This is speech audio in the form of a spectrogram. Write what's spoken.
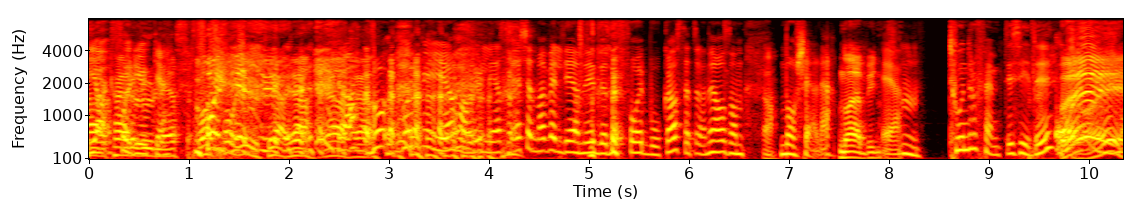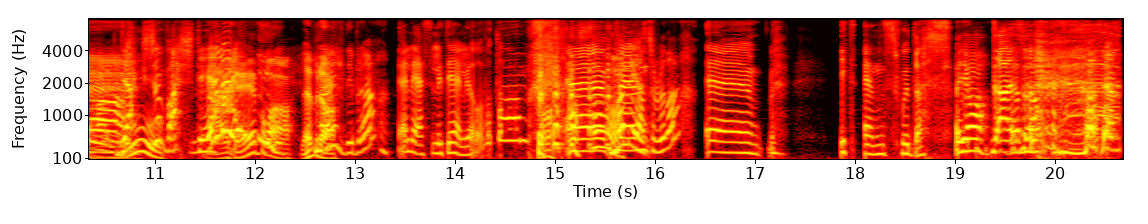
Ja, hva forrige uke. forrige uke, ja, ja, ja, ja. Hvor, hvor mye har du lest? Jeg kjenner meg veldig igjen i det du får boka, setter deg ned og sånn Nå skjer det. Nå har jeg begynt. Ja. 250 sider. Oi! Det er ikke så verst, det. Nei, det er bra. Det er bra. Veldig bra. Jeg leser litt i helga, da, vet du. Eh, Hva men- leser du, da? Eh, It ends with us. Ja, det er, så, det er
